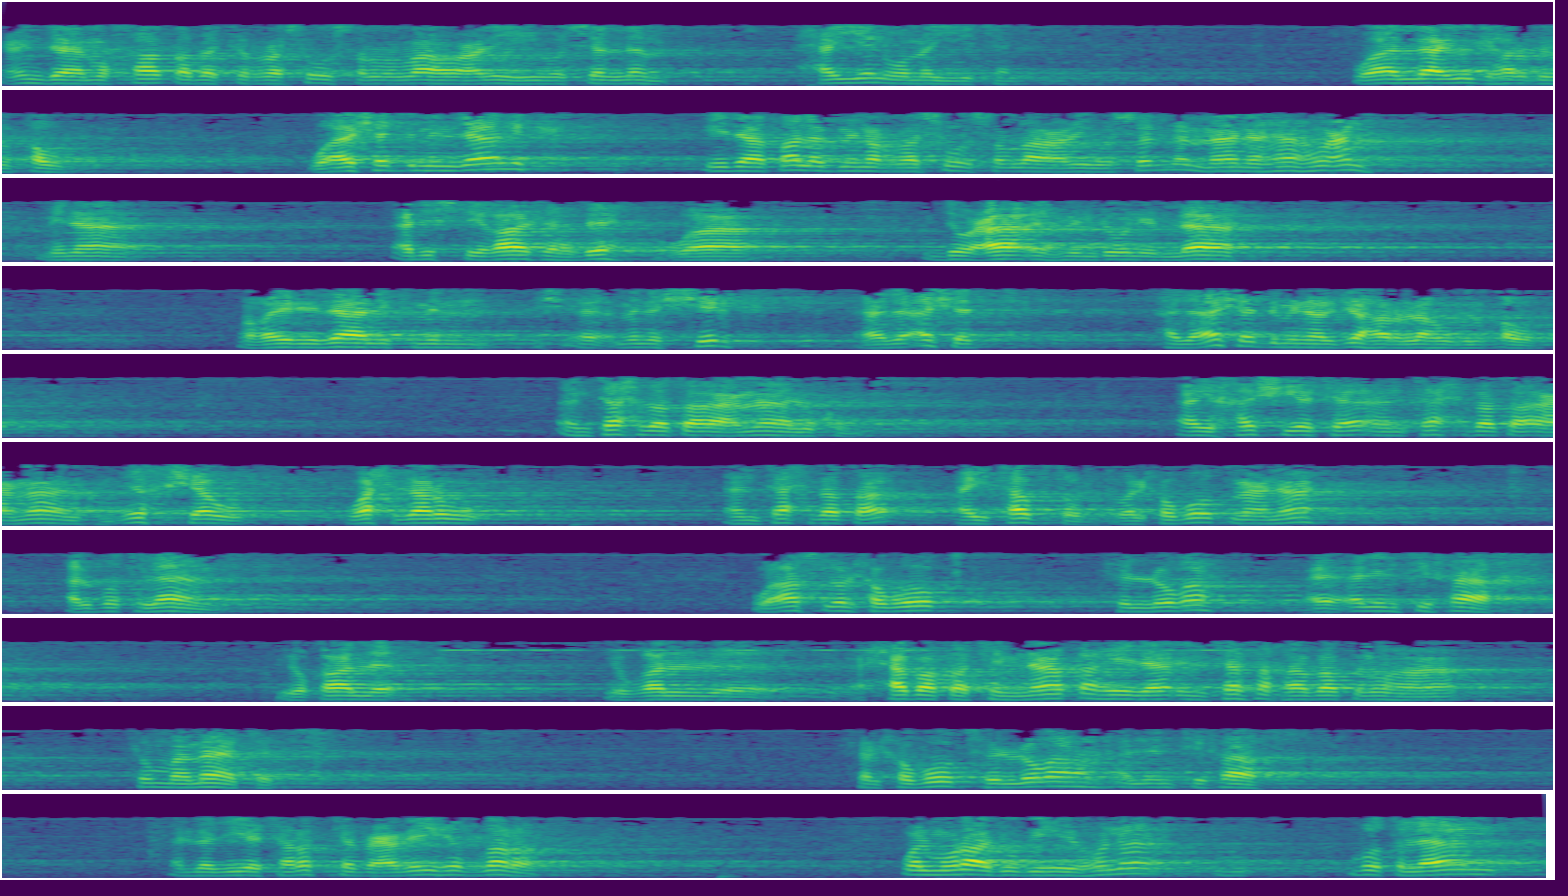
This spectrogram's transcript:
عند مخاطبة الرسول صلى الله عليه وسلم حيا وميتا وأن لا يجهر بالقول. وأشد من ذلك إذا طلب من الرسول صلى الله عليه وسلم ما نهاه عنه من الاستغاثة به ودعائه من دون الله وغير ذلك من من الشرك هذا أشد هذا أشد من الجهر له بالقول. أن تحبط أعمالكم أي خشية أن تحبط أعمالكم اخشوا واحذروا أن تحبط أي تبطل والحبوط معناه البطلان. وأصل الحبوط في اللغة الانتفاخ. يقال يقال حبطت الناقة إذا انتفخ بطنها ثم ماتت. فالحبوط في اللغة الانتفاخ الذي يترتب عليه الضرر. والمراد به هنا بطلان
